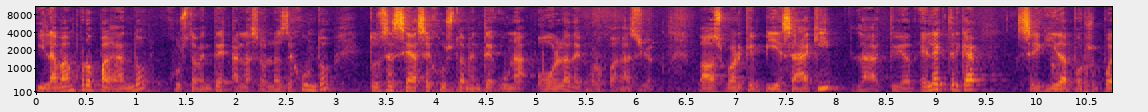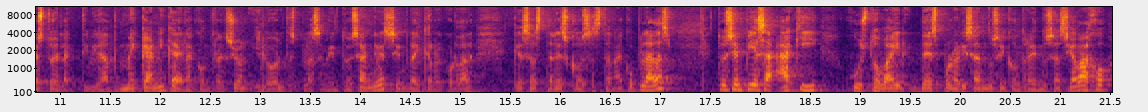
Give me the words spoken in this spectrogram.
y la van propagando justamente a las células de junto. Entonces se hace justamente una ola de propagación. Vamos a suponer que empieza aquí la actividad eléctrica seguida por supuesto de la actividad mecánica de la contracción y luego el desplazamiento de sangre. Siempre hay que recordar que esas tres cosas están acopladas. Entonces empieza aquí, justo va a ir despolarizándose y contrayéndose hacia abajo.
